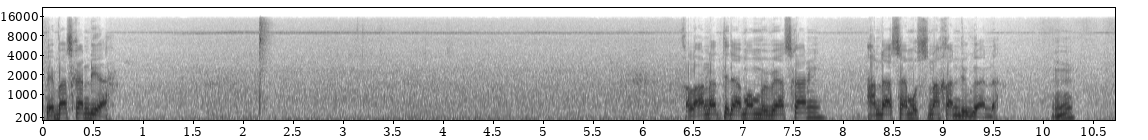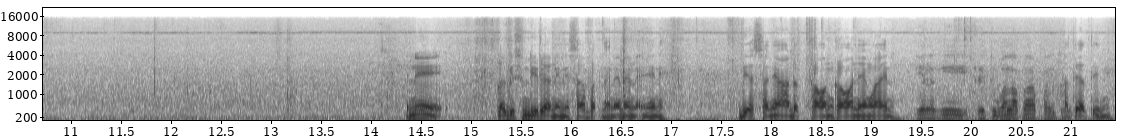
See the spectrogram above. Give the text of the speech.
Bebaskan dia. Kalau Anda tidak mau membebaskan, Anda saya musnahkan juga Anda. Hmm? Ini lagi sendirian ini sahabat nenek-neneknya ini. Biasanya ada kawan-kawan yang lain. Dia lagi ritual apa-apa itu? Hati-hati nih.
